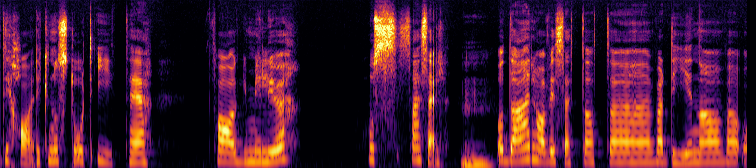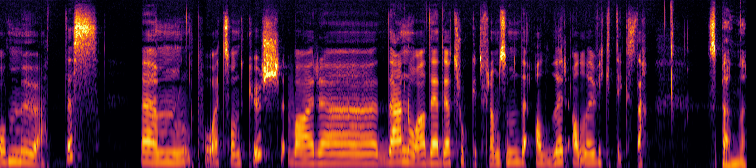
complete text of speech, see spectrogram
de har ikke noe stort IT-fagmiljø hos seg selv. Mm. Og der har vi sett at eh, verdien av å møtes um, på et sånt kurs var, eh, det er noe av det de har trukket fram som det aller, aller viktigste. Spennende.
